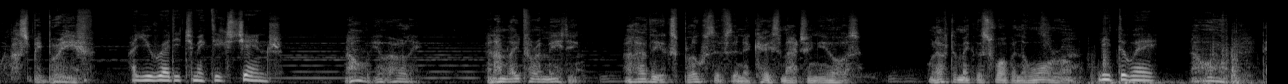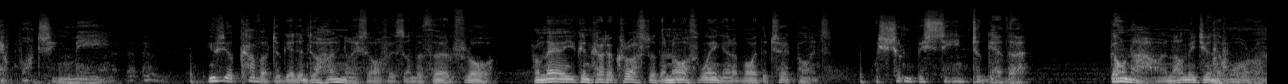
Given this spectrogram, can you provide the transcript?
We must be brief. Are you ready to make the exchange? No, you're early. And I'm late for a meeting. I'll have the explosives in a case matching yours. We'll have to make the swap in the war room. Lead the way. No, they're watching me. Use your cover to get into Heinrich's office on the third floor. From there, you can cut across to the north wing and avoid the checkpoints. We shouldn't be seen together. Go now, and I'll meet you in the war room.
